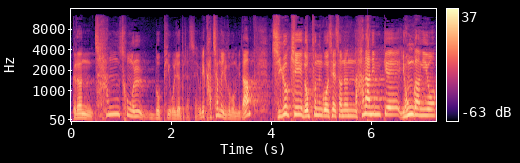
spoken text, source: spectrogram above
그런 찬송을 높이 올려드렸어요. 우리 같이 한번 읽어봅니다. 지극히 높은 곳에서는 하나님께 영광이요.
